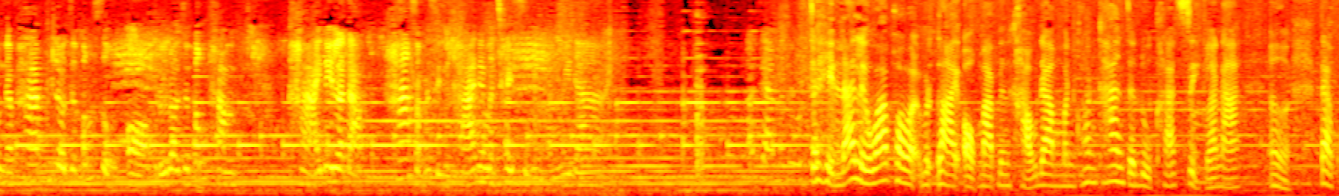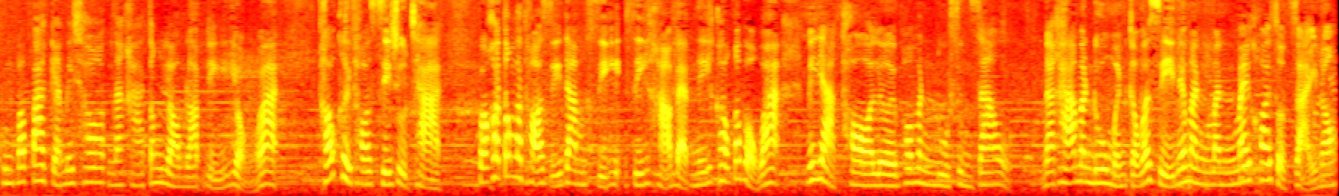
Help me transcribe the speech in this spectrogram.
คุณภาพที่เราจะต้องส่งออก หรือเราจะต้องทำขายในระดับห้างสรรพสินค้าเนี่ยมันใช้สีอย่างนั้นไจะเห็นได้เลยว่าพอลายออกมาเป็นขาวดำมันค่อนข้างจะดูคลาสสิกแล้วนะเออแต่คุณป้าป้าแกไม่ชอบนะคะ ต้องยอมรับอย่างนี้หยงว่าเขาเคยทอสีฉูดฉาดพอเขาต้องมาทอสีดำสีสีขาวแบบนี้เขาก็บอกว่าไม่อยากทอเลย เพราะมันดูซึมเศร้านะคะ มันดูเหมือนกับว่าสีเนี่ยมันมันไม่ค่อยสดใสเนาะ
